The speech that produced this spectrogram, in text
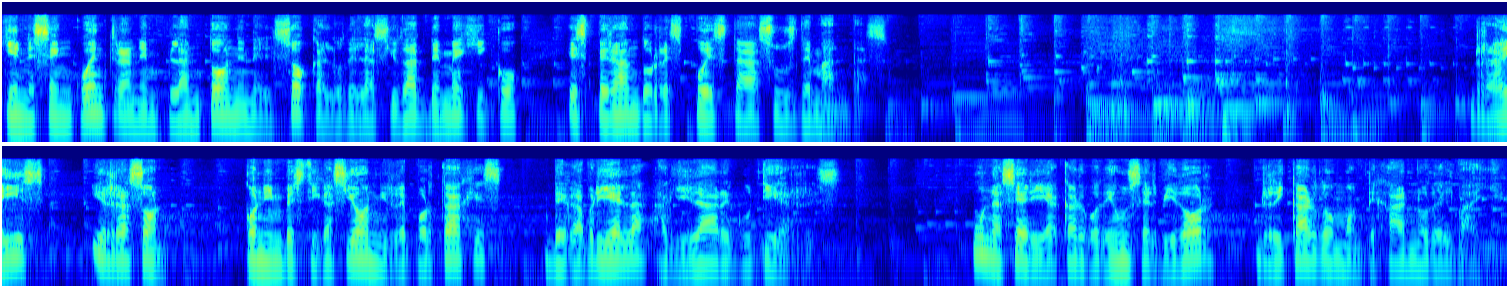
quienes se encuentran en plantón en el Zócalo de la Ciudad de México esperando respuesta a sus demandas. Raíz y Razón, con investigación y reportajes de Gabriela Aguilar Gutiérrez. Una serie a cargo de un servidor, Ricardo Montejano del Valle.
